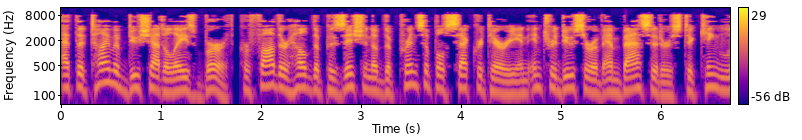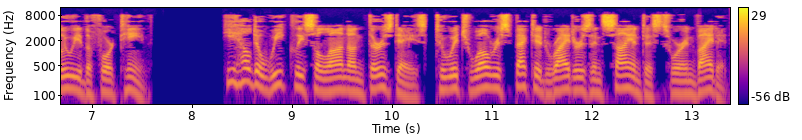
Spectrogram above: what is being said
At the time of Du Châtelet's birth, her father held the position of the principal secretary and introducer of ambassadors to King Louis XIV. He held a weekly salon on Thursdays, to which well-respected writers and scientists were invited.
